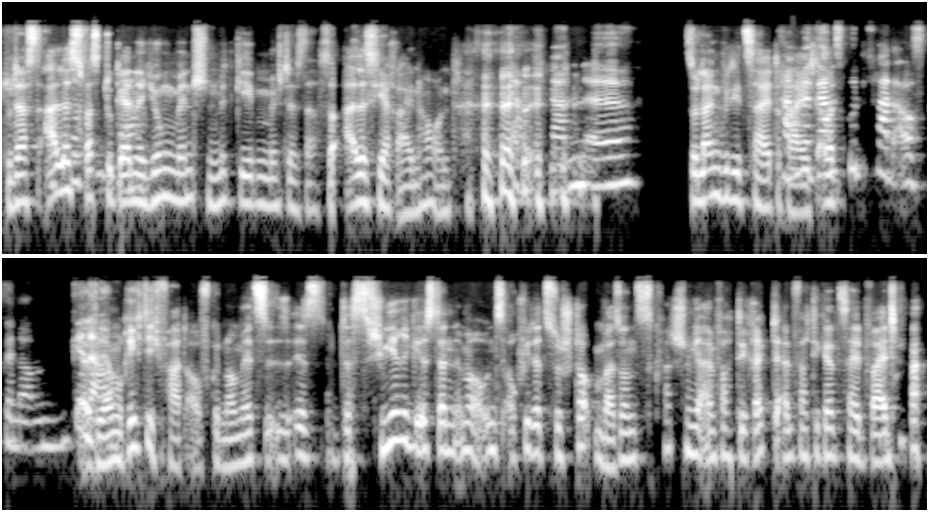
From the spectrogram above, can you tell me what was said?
Du darfst alles, was du gerne jungen Menschen mitgeben möchtest, darfst du alles hier reinhauen. Ja, dann äh, Solange wie die Zeit haben reicht. Haben wir ganz gut Fahrt aufgenommen. Genau. Ja, wir haben richtig Fahrt aufgenommen. Jetzt ist, ist, das Schwierige ist dann immer, uns auch wieder zu stoppen, weil sonst quatschen wir einfach direkt einfach die ganze Zeit weiter.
